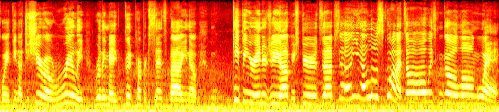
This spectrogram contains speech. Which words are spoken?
quick. You know, Chishiro really, really made good, perfect sense about, you know, keeping your energy up, your spirits up. So, you know, little squats always can go a long way.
